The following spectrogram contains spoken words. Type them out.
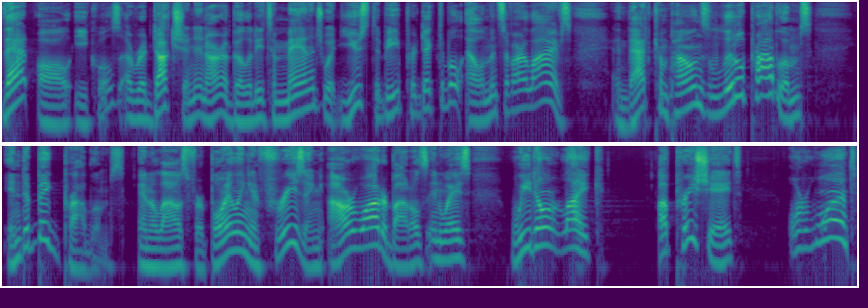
That all equals a reduction in our ability to manage what used to be predictable elements of our lives. And that compounds little problems into big problems and allows for boiling and freezing our water bottles in ways we don't like, appreciate, or want.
